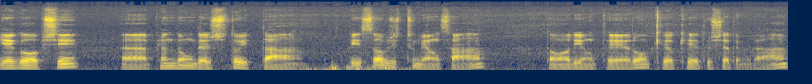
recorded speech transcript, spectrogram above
예고 없이 어, 변동될 수도 있다. be subject to 명사 덩어리 형태로 기억해 두셔야 됩니다.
